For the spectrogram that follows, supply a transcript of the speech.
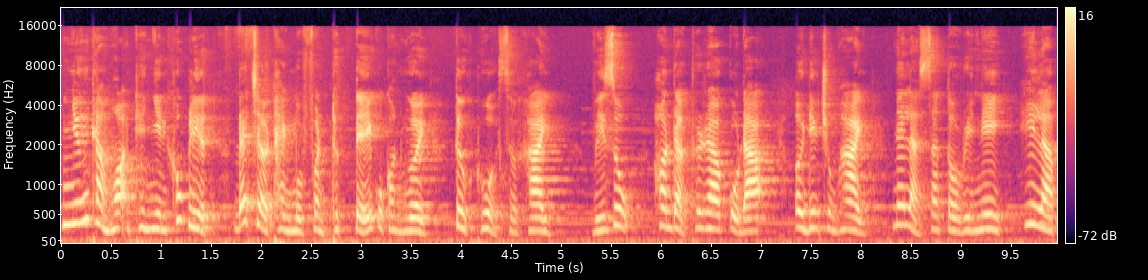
Những thảm họa thiên nhiên khốc liệt đã trở thành một phần thực tế của con người từ thuở sơ khai. Ví dụ, hòn đảo Thera cổ đại ở địa Trung Hải, nay là Santorini, Hy Lạp,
